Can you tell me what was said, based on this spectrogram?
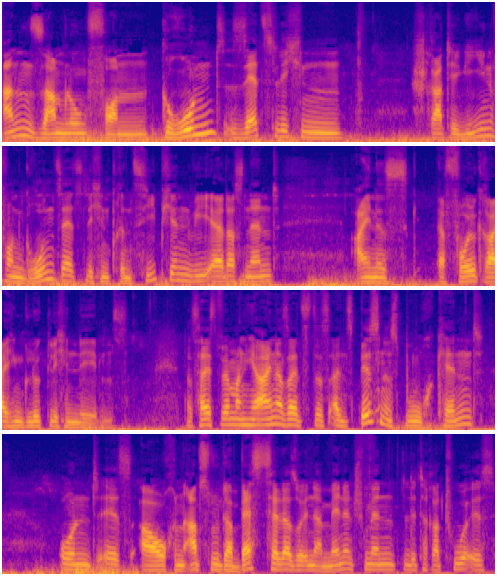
Ansammlung von grundsätzlichen Strategien, von grundsätzlichen Prinzipien, wie er das nennt, eines erfolgreichen, glücklichen Lebens. Das heißt, wenn man hier einerseits das als Businessbuch kennt und es auch ein absoluter Bestseller so in der Management-Literatur ist,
